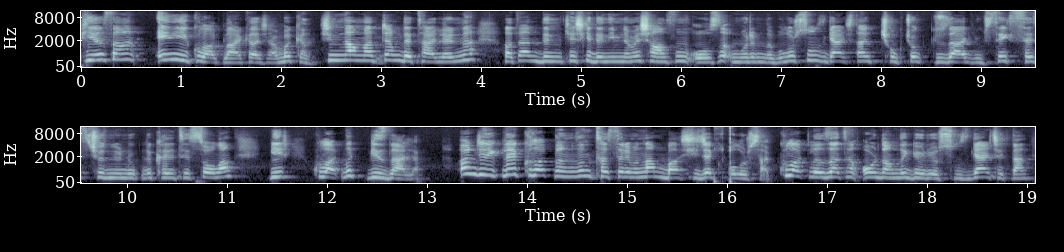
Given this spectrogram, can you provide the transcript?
piyasanın en iyi kulaklığı arkadaşlar. Bakın şimdi anlatacağım detaylarını. Zaten den- keşke deneyimleme şansınız olsa umarım da bulursunuz. Gerçekten çok çok güzel, yüksek ses çözünürlüklü kalitesi olan bir kulaklık bizlerle. Öncelikle kulaklığımızın tasarımından başlayacak olursak. Kulaklığı zaten oradan da görüyorsunuz. Gerçekten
